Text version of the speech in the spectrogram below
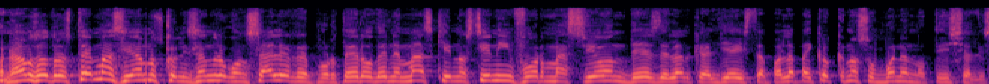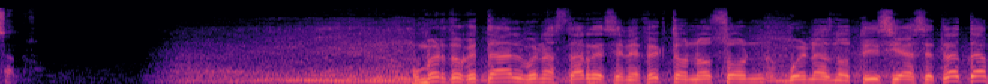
Bueno, vamos a otros temas y vamos con Lisandro González, reportero de NEMAS, quien nos tiene información desde la alcaldía de Iztapalapa y creo que no son buenas noticias, Lisandro. Humberto, ¿qué tal? Buenas tardes. En efecto, no son buenas noticias. Se trata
